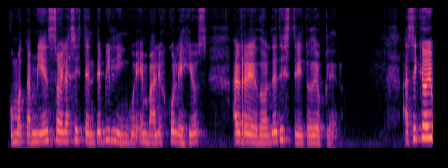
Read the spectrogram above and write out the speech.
como también soy la asistente bilingüe en varios colegios alrededor del distrito de Ocler. Así que hoy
